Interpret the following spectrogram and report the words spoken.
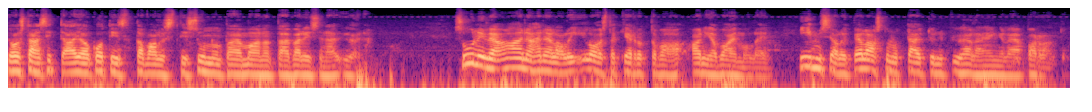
joista hän sitten ajoi kotiinsa tavallisesti sunnuntai- ja maanantai välisenä yönä. Suunnilleen aina hänellä oli iloista kerrottavaa Anja vaimolleen. Ihmisiä oli pelastunut, täyttynyt pyhällä hengellä ja parantunut.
